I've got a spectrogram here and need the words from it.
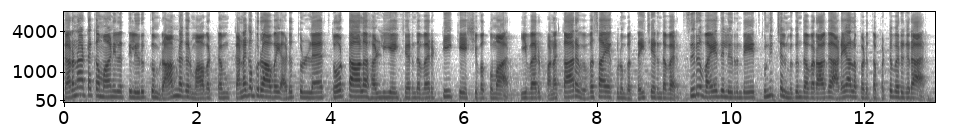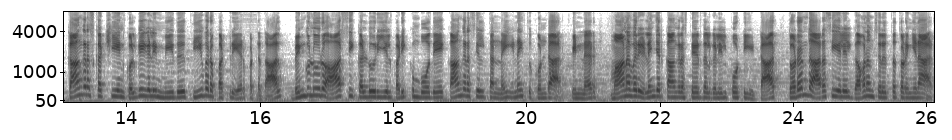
கர்நாடக மாநிலத்தில் இருக்கும் ராம்நகர் மாவட்டம் கனகபுராவை அடுத்துள்ள தோட்டாலஹள்ளியை சேர்ந்தவர் டி கே சிவகுமார். இவர் பணக்கார விவசாய குடும்பத்தைச் சேர்ந்தவர். சிறு காலத்திலிருந்தே துணிச்சல் மிகுந்தவராக அடையாளப்படுத்தப்பட்டு வருகிறார். காங்கிரஸ் கட்சியின் கொள்கைகளின் மீது தீவிர பற்று ஏற்பட்டதால் பெங்களூரு ஆர்சி கல்லூரியில் படிக்கும் போதே காங்கிரஸில் தன்னை இணைத்துக் கொண்டார். பின்னர் மாணவர் இளைஞர் காங்கிரஸ் தேர்தல்களில் போட்டியிட்டார். தொடர்ந்து அரசியலில் கவனம் செலுத்த தொடங்கினார்.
